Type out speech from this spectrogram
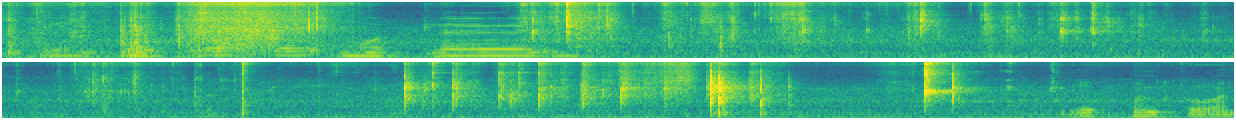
เด็กเด็กเละๆหม ดเลย ลุกมันก่อน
